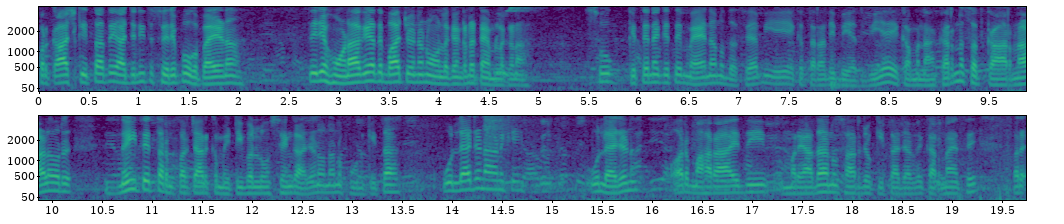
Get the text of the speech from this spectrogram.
ਪ੍ਰਕਾਸ਼ ਕੀਤਾ ਤੇ ਅੱਜ ਨਹੀਂ ਤੇ ਸਵੇਰੇ ਭੋਗ ਪੈ ਜਾਣਾ। ਤੇ ਜੇ ਹੁਣ ਆ ਗਿਆ ਤੇ ਬਾਅਦ ਚ ਇਹਨਾਂ ਨੂੰ ਆਉਣ ਲੱਗਿਆ ਕਿਹੜਾ ਟਾਈਮ ਲੱਗਣਾ? ਸੋ ਕਿਤੇ ਨਾ ਕਿਤੇ ਮੈਂ ਇਹਨਾਂ ਨੂੰ ਦੱਸਿਆ ਵੀ ਇਹ ਇੱਕ ਤਰ੍ਹਾਂ ਦੀ ਬੇਅਦਬੀ ਹੈ, ਇਹ ਕੰਮ ਨਾ ਕਰਨ, ਸਤਕਾਰ ਨਾਲ ਔਰ ਨਹੀਂ ਤੇ ਧਰਮ ਪ੍ਰਚਾਰ ਕਮੇਟੀ ਵੱਲੋਂ ਸਿੰਘ ਆ ਜਾਣ, ਉਹਨਾਂ ਨੂੰ ਫੋਨ ਕੀਤਾ। ਉਹ ਲੈ ਜਾਣ ਆਣ ਕੇ। ਉਹ ਲੈ ਜਾਣ ਔਰ ਮਹਾਰਾਜ ਦੀ ਮਰਿਆਦਾ ਅਨੁਸਾਰ ਜੋ ਕੀਤਾ ਜਾਵੇ ਕਰਨਾ ਇੱਥੇ। ਪਰ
